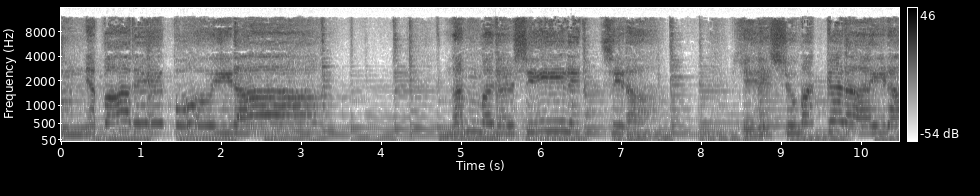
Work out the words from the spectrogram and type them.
പുണ്യപാതെ പോയിടാ. നന്മകൾ ശീലിച്ചിടാ യേശു മക്കളായിടാ.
